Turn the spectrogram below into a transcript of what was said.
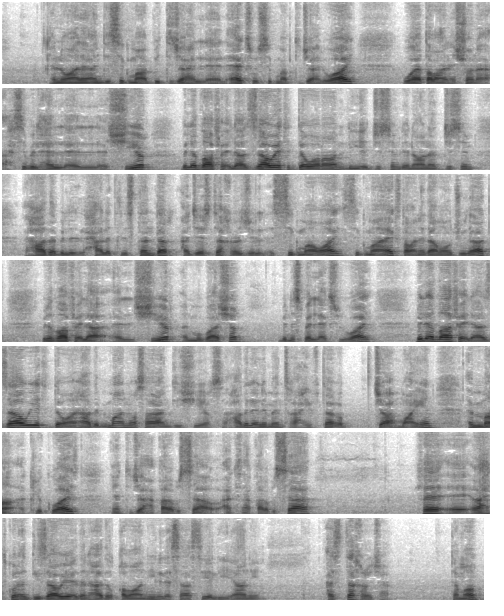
إنه أنا عندي سيجما باتجاه ال X و sigma باتجاه ال Y وطبعا شلون أحسب لها ال shear؟ بالإضافة إلى زاوية الدوران للجسم لأن أنا الجسم هذا بالحالة ال standard أجي أستخرج ال sigma Y sigma X طبعا إذا موجودات. بالإضافة إلى ال shear المباشر بالنسبة لل X وال Y. بالإضافة إلى زاوية الدوران هذا بما أنه صار عندي shear هذا ال element راح يفترض اتجاه معين إما clockwise يعني اتجاه عقارب الساعة وعكس عقارب الساعة. فراح تكون عندي زاوية اذا هذه القوانين الأساسية اللي يعني أستخرجها. تمام؟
